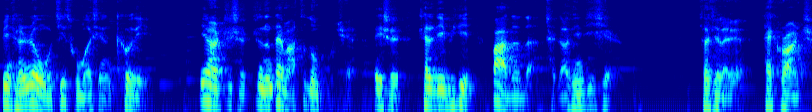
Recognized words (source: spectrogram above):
编程任务基础模型 Cody，因而支持智能代码自动补全，类似 ChatGPT、Bard 的聊天机器人。消息来源：TechCrunch。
